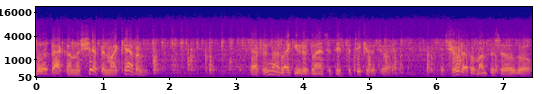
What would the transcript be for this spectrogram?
Well, they're back on the ship in my cabin. Captain, I'd like you to glance at this particular toy. It showed up a month or so ago.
